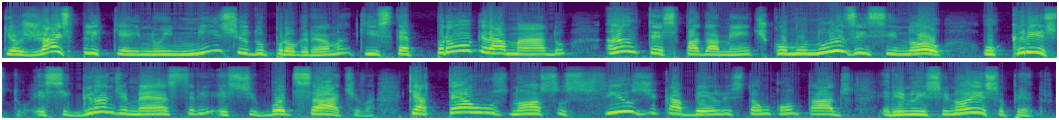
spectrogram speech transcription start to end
que eu já expliquei no início do programa, que isto é programado antecipadamente, como nos ensinou o Cristo, esse grande mestre, esse Bodhisattva, que até os nossos fios de cabelo estão contados. Ele não ensinou isso, Pedro?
